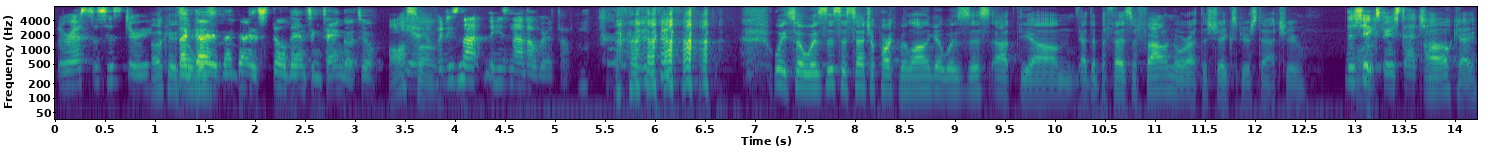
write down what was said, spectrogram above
the rest is history. Okay, that so guy was... that guy is still dancing tango too. Awesome. Yeah, but he's not he's not Alberto. Wait, so was this a Central Park Milonga? Was this at the um, at the Bethesda Fountain or at the Shakespeare statue? The Shakespeare statue. Oh, okay.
